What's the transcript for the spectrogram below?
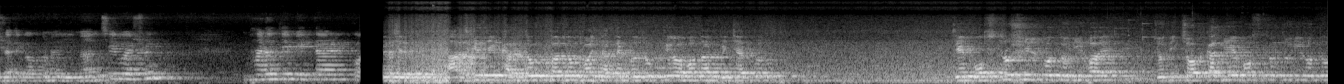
ভবিষ্যতে কখনো এই মঞ্চেও আসুন। ভারতে বেতার আজকে যে খাদ্য উৎপাদন হয়, তাতে প্রযুক্তির অবদান বিচার করুন। যে বস্ত্র শিল্প তৈরি হয়, যদি চরকা দিয়ে বস্ত্র তৈরি হতো,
